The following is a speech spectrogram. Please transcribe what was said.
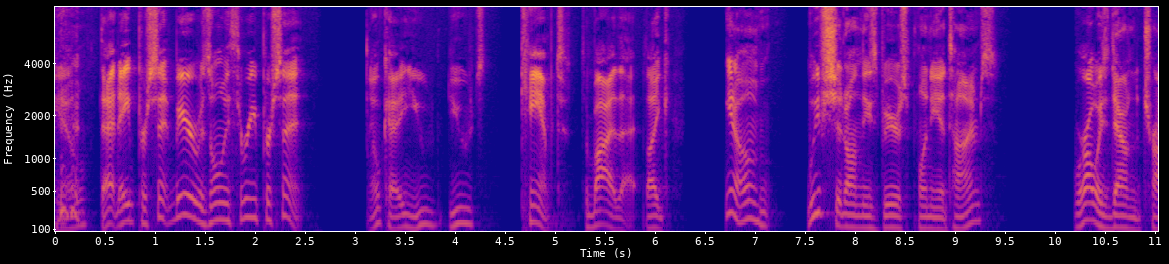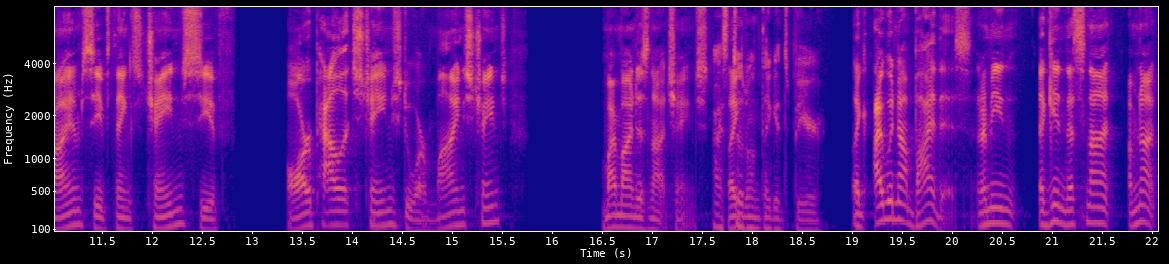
you know? That 8% beer was only 3% okay you you camped to buy that. Like you know we've shit on these beers plenty of times. We're always down to try them see if things change see if our palates change do our minds change? My mind has not changed. I still like, don't think it's beer. like I would not buy this. And I mean, again, that's not I'm not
